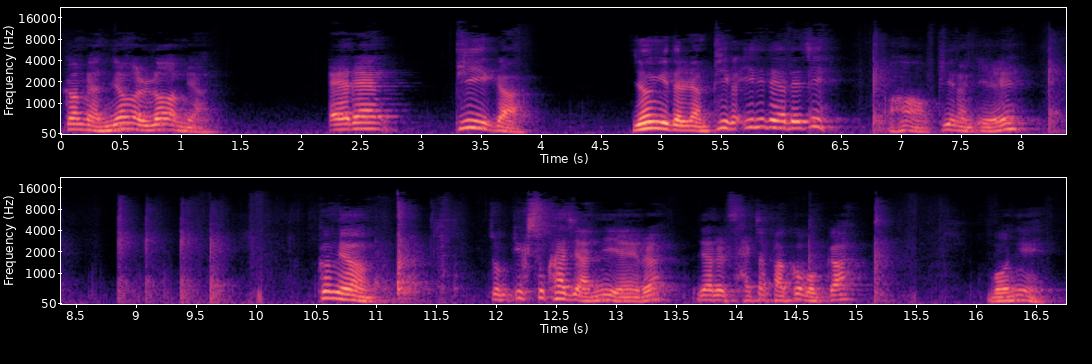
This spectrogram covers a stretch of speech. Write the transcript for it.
그러면 0을 넣으면 ln b가 0이 되려면 b가 1이 돼야 되지? 어허, b는 1. 그러면 좀 익숙하지 않니 얘를? 얘를 살짝 바꿔볼까? 뭐니?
